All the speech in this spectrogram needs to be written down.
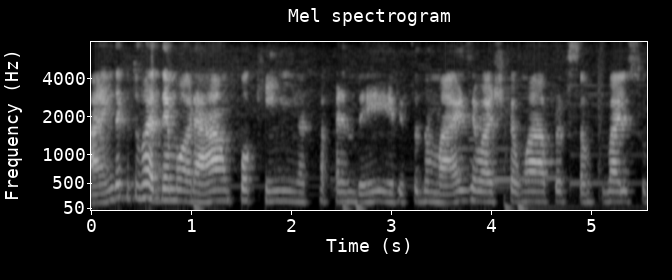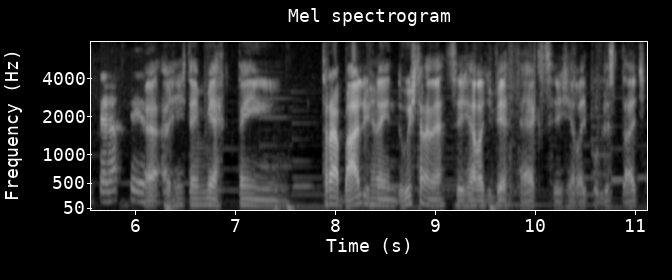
ainda que tu vai demorar um pouquinho a aprender e tudo mais, eu acho que é uma profissão que vale super a pena. É, a gente tem, tem trabalhos na indústria, né? Seja ela de VFX, seja ela de publicidade,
